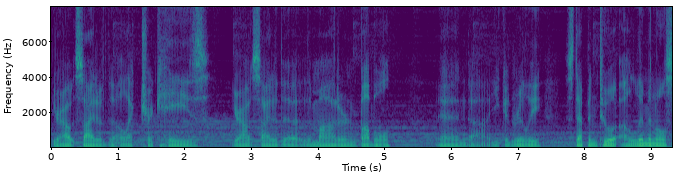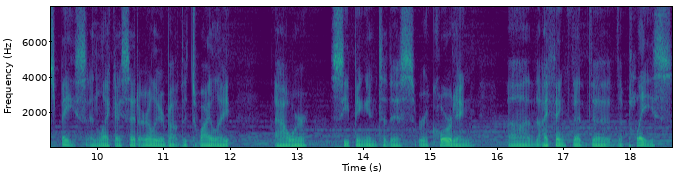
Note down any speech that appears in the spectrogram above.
you're outside of the electric haze. You're outside of the the modern bubble, and uh, you could really step into a, a liminal space. And like I said earlier about the twilight hour seeping into this recording, uh, I think that the the place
